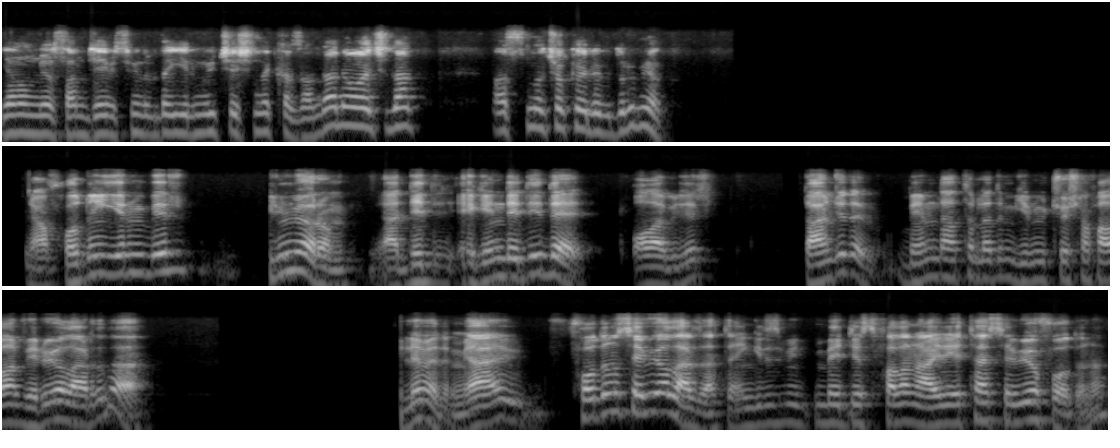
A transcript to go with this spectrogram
yanılmıyorsam James Milner da 23 yaşında kazandı. Hani o açıdan aslında çok öyle bir durum yok. Ya Foden 21 bilmiyorum. Ya dedi, Ege'nin dediği de olabilir. Daha önce de benim de hatırladığım 23 yaşa falan veriyorlardı da bilemedim. Yani Foden'ı seviyorlar zaten. İngiliz medyası falan ayrı yeter seviyor Foden'ı.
